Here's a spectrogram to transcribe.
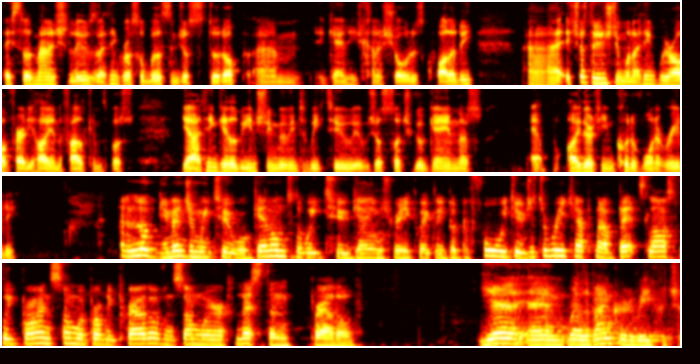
they still managed to lose. I think Russell Wilson just stood up. Um, again, he kind of showed his quality. Uh, it's just an interesting one. I think we were all fairly high in the Falcons, but yeah, I think it'll be interesting moving to week two. It was just such a good game that uh, either team could have won it really. And look, you mentioned week two. We'll get on to the week two games really quickly. But before we do, just to recap on our bets last week, Brian, some we're probably proud of and some we're less than proud of. Yeah, um, well, the banker of the week, which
